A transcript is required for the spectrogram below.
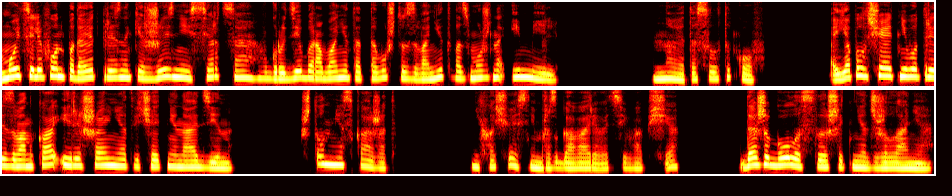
Мой телефон подает признаки жизни, и сердце в груди барабанит от того, что звонит, возможно, Эмиль. Но это Салтыков. А я получаю от него три звонка и решаю не отвечать ни на один. Что он мне скажет? Не хочу я с ним разговаривать и вообще. Даже голос слышать нет желания.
